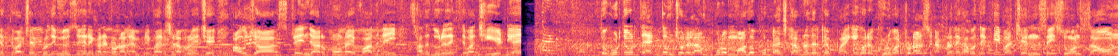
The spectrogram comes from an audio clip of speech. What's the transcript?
দেখতে পাচ্ছেন প্রদীপ মিউজিকের এখানে টোটাল অ্যাম্পলিফায়ার সেট রয়েছে। আউজা স্ট্রেঞ্জার কোনোটাই বাদ নেই। সাথে দূরে দেখতে পাচ্ছি এটিআই তো ঘুরতে ঘুরতে একদম চলে এলাম। পুরো মাধবপুরটা আজকে আপনাদেরকে বাইকে করে ঘুরবার টোটাল সেটা সেটআপটা দেখাবো। দেখতেই পাচ্ছেন সেই সুমন সাউন্ড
